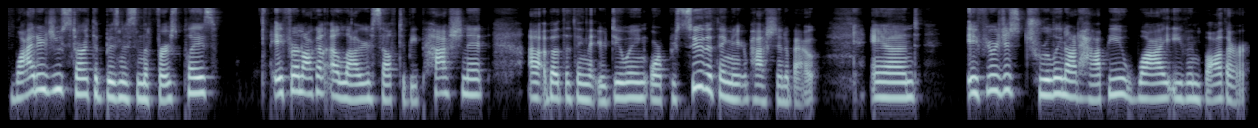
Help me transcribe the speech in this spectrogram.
Why did you start the business in the first place? if you're not going to allow yourself to be passionate uh, about the thing that you're doing or pursue the thing that you're passionate about. And if you're just truly not happy, why even bother?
